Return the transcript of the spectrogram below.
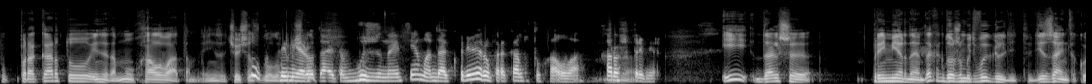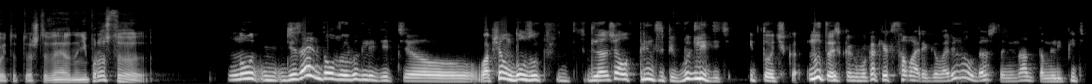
да. про карту, я не знаю, там, ну, халва там, я не знаю, что сейчас ну, в голову К примеру, пришло. да, это выжженная тема, да, к примеру, про карту халва. Хороший да. пример. И дальше примерно, да, как должен быть выглядеть дизайн какой-то, то что, наверное, не просто ну, дизайн должен выглядеть, э, вообще он должен для начала, в принципе, выглядеть и точка. Ну, то есть, как бы, как я в Самаре говорила, да, что не надо там лепить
